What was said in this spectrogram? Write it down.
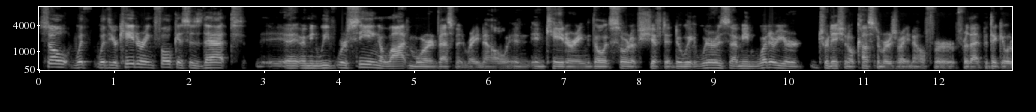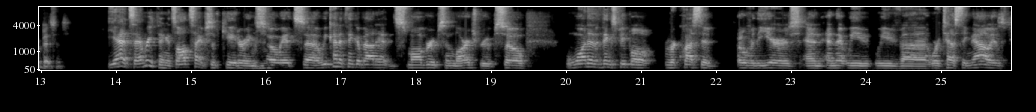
So with with your catering focus, is that I mean we we're seeing a lot more investment right now in in catering, though it's sort of shifted. Do we? Where is I mean, what are your traditional customers right now for for that particular business? Yeah, it's everything. It's all types of catering. Mm-hmm. So it's uh, we kind of think about it in small groups and large groups. So one of the things people requested over the years and and that we we've uh, we're testing now is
